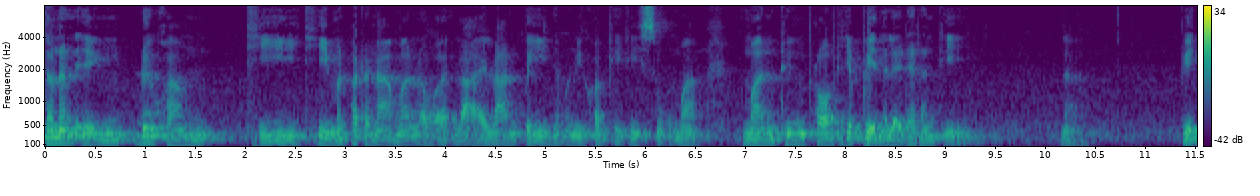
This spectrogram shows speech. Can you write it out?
ดังนั้นเองด้วยความถี่ที่มันพัฒนามาหลายหลายล้านปีเนี่ยมันมีความถี่ที่สูงมาก มันถึงพร้อมที่จะเปลี่ยนอะไรได้ทันทีนะเปลี่ยน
